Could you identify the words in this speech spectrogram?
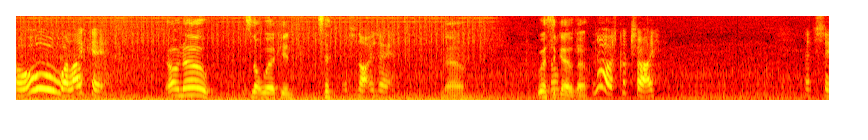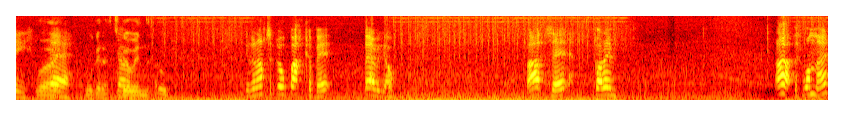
Oh, I like it. Oh no! It's not working. It's not, is it? no. Worth a Don't go think though. it- No, it's a good try. Let's see. Right. There. We're gonna have to No. go in. Oh, You're gonna have to go back a bit. There we go. That's it. Got him. Ah, there's one there.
